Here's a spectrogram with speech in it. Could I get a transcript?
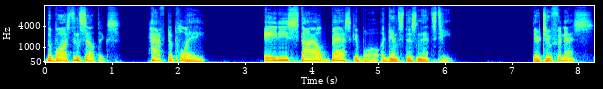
the Boston Celtics have to play 80s style basketball against this Nets team. They're too finesse.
